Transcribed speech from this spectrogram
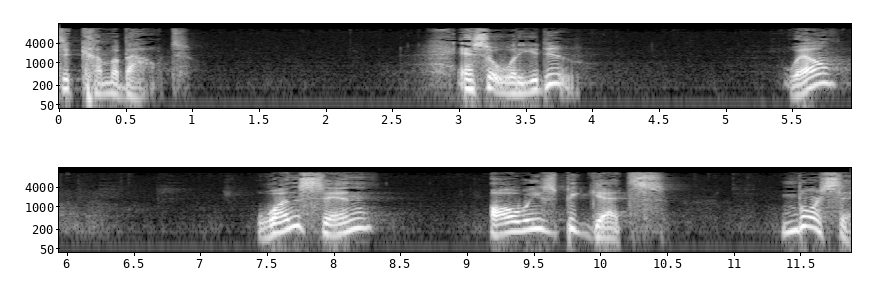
to come about. And so, what do you do? Well, one sin always begets more sin.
